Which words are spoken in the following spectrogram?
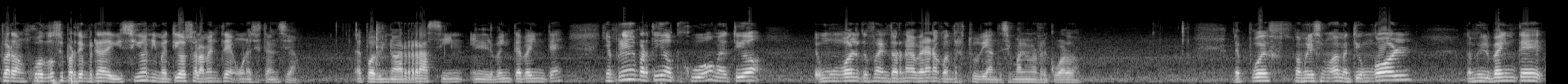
perdón, jugó 12 partidos en primera división y metió solamente una asistencia. Después vino a Racing en el 2020. Y en primer partido que jugó metió un gol que fue en el torneo de verano contra estudiantes, si mal no recuerdo. Después, 2019 metió un gol. 2020,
